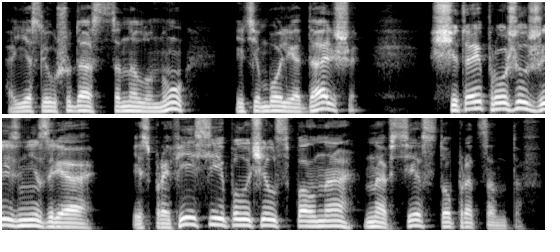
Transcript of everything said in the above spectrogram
а если уж удастся на Луну, и тем более дальше, считай, прожил жизнь не зря, из профессии получил сполна на все сто процентов.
